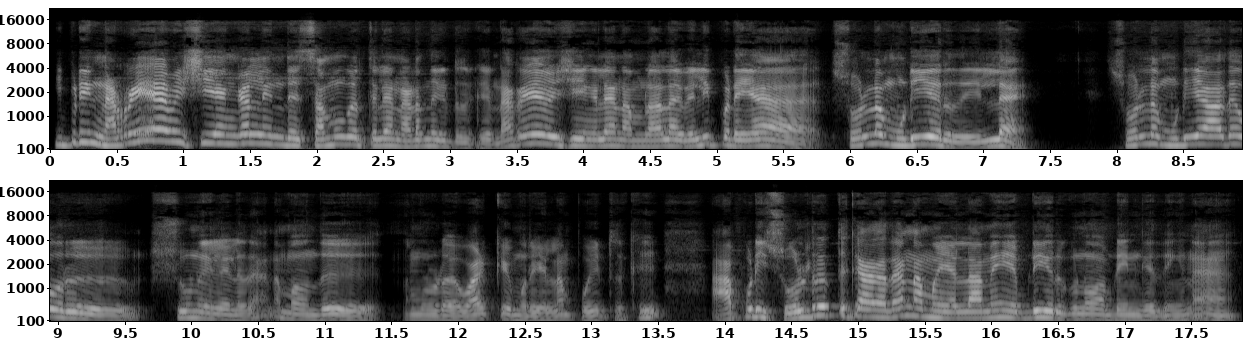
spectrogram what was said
இப்படி நிறைய விஷயங்கள் இந்த சமூகத்தில் நடந்துக்கிட்டு இருக்கு. நிறைய விஷயங்களை நம்மளால் வெளிப்படையாக சொல்ல முடியறது இல்லை. சொல்ல முடியாத ஒரு சூழ்நிலையில தான் நம்ம வந்து நம்மளோட வாழ்க்கை முறையெல்லாம் போயிட்டுருக்கு. அப்படி சொல்கிறதுக்காக தான் நம்ம எல்லாமே எப்படி இருக்கணும் அப்படின்னு கேட்டிங்கன்னா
